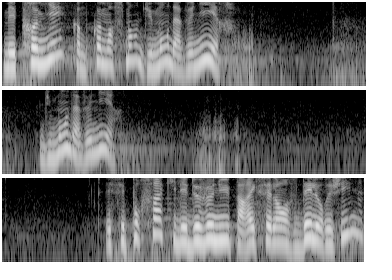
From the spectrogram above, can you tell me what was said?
mais premier comme commencement du monde à venir. Du monde à venir. Et c'est pour ça qu'il est devenu par excellence dès l'origine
